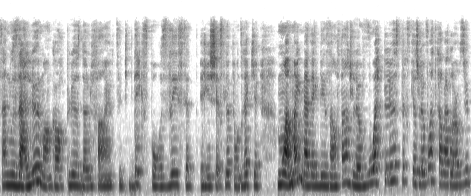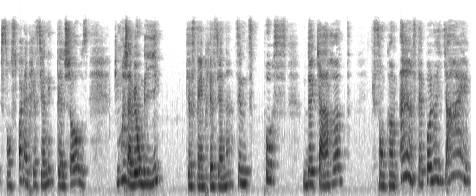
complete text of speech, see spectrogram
ça nous allume encore plus de le faire, puis d'exposer cette richesse-là. Puis on dirait que moi-même, avec des enfants, je le vois plus parce que je le vois à travers leurs yeux, puis ils sont super impressionnés de telle chose. Puis moi, j'avais oublié que c'était impressionnant. Tu sais, une petite de carottes qui sont comme Ah, c'était pas là hier!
